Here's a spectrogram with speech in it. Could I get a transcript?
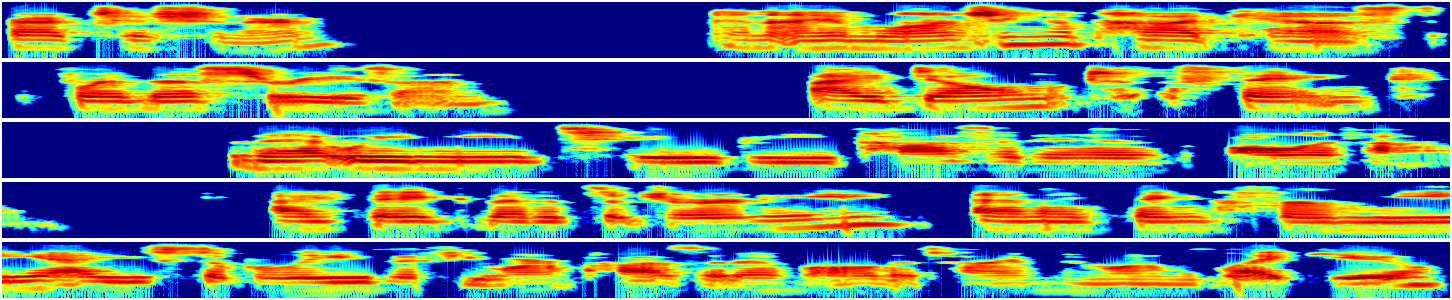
practitioner and i am launching a podcast for this reason. I don't think that we need to be positive all the time. I think that it's a journey. And I think for me, I used to believe if you weren't positive all the time, no one would like you.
